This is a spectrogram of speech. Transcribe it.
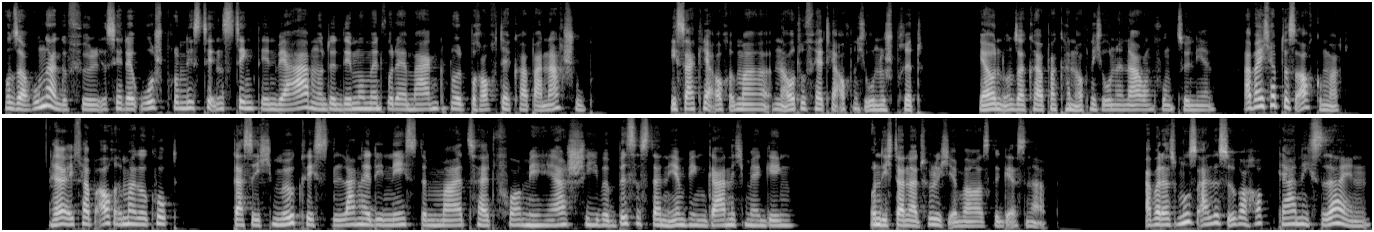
unser Hungergefühl ist ja der ursprünglichste Instinkt, den wir haben. Und in dem Moment, wo der Magen knurrt, braucht der Körper Nachschub. Ich sage ja auch immer, ein Auto fährt ja auch nicht ohne Sprit. Ja, und unser Körper kann auch nicht ohne Nahrung funktionieren. Aber ich habe das auch gemacht. Ja, ich habe auch immer geguckt, dass ich möglichst lange die nächste Mahlzeit vor mir herschiebe, bis es dann irgendwie gar nicht mehr ging und ich dann natürlich immer was gegessen habe. Aber das muss alles überhaupt gar nicht sein.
